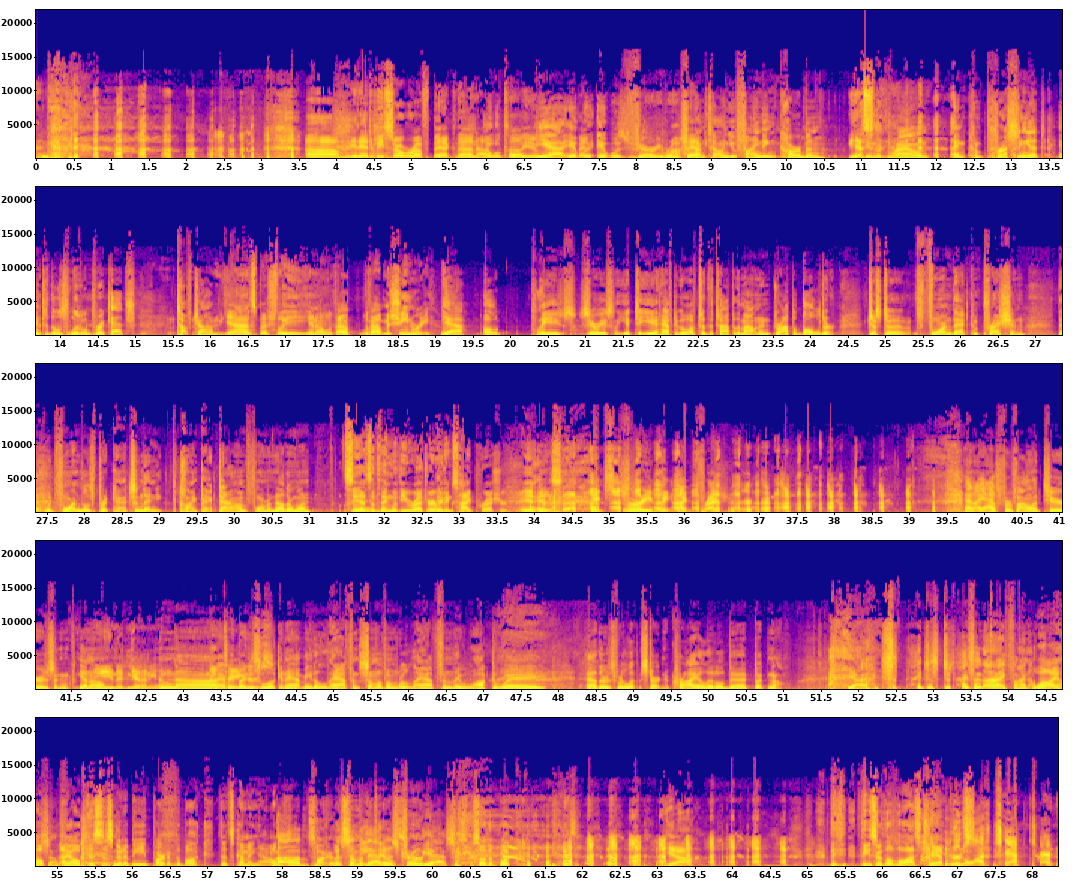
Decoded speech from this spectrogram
Oh, it had to be so rough back then. I will tell you. Yeah, it it was very rough. Back- I'm telling you, finding carbon Yes. in the ground and compressing it into those little briquettes, tough job. Yeah, especially you know without without machinery. Yeah. Oh, please, seriously, you t- you have to go up to the top of the mountain and drop a boulder just to form that compression that would form those briquettes, and then you climb back down, form another one. See, that's the thing with you, Roger. Everything's high pressure. It is. extremely high pressure. and I asked for volunteers, and you know, you didn't get any help. nah, No everybody's takers. looking at me to laugh, and some of them were laughing. They walked away. Others were starting to cry a little bit, but no. Yeah, I just, I just, did- I said, all right, fine. I'll Well, do it I hope myself. I hope this is going to be part of the book that's coming out. Um, So part, some of that is true. Yes. So the book, yeah. The- These are the lost chapters. chapter.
